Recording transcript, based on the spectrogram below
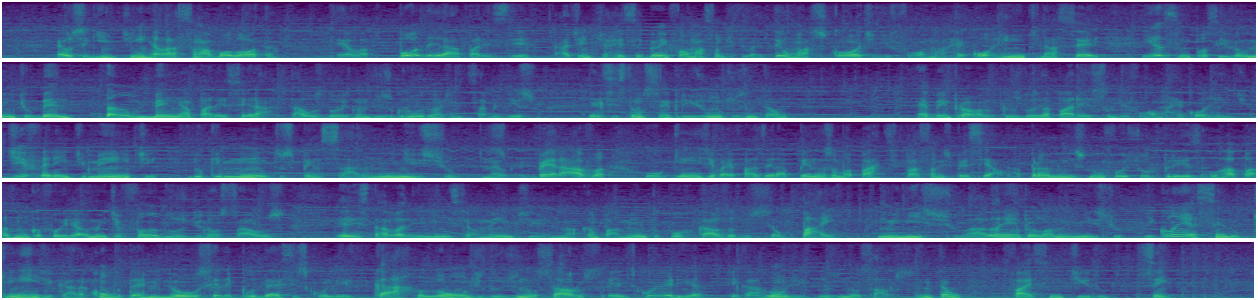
É o seguinte, em relação à bolota, ela poderá aparecer. A gente já recebeu a informação de que vai ter um mascote de forma recorrente na série e assim possivelmente o Ben também aparecerá, tá? Os dois não desgrudam, a gente sabe disso. Eles estão sempre juntos, então é bem provável que os dois apareçam de forma recorrente. Diferentemente do que muitos pensaram no início, né, eu esperava, o Kenji vai fazer apenas uma participação especial. Para mim isso não foi surpresa. O rapaz nunca foi realmente fã dos dinossauros ele estava ali inicialmente no acampamento por causa do seu pai, no início, lá lembram lá no início, e conhecendo Kenji, cara, como terminou, se ele pudesse escolher ficar longe dos dinossauros, ele escolheria ficar longe dos dinossauros. Então, faz sentido, sim.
